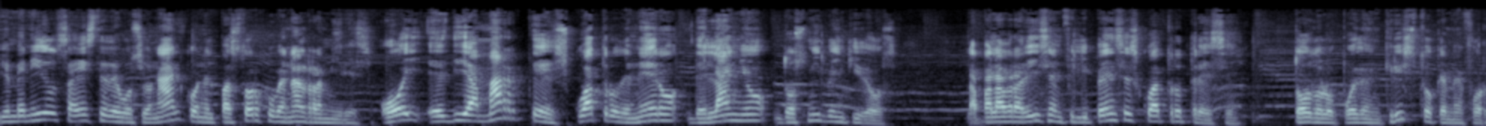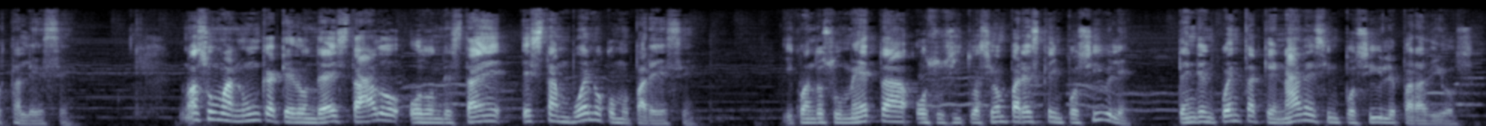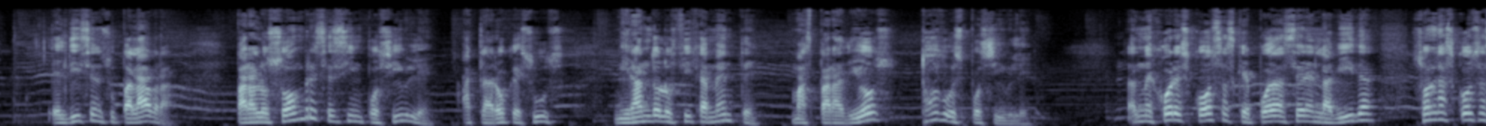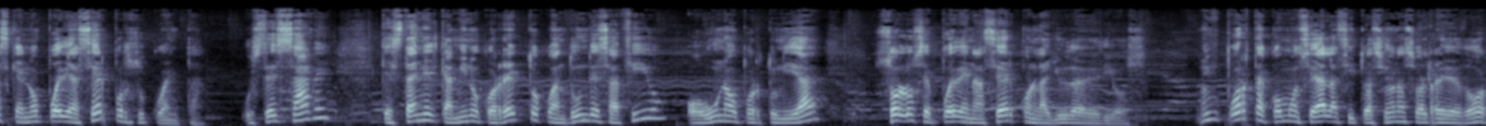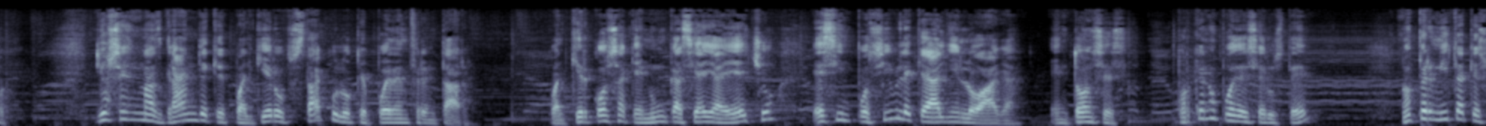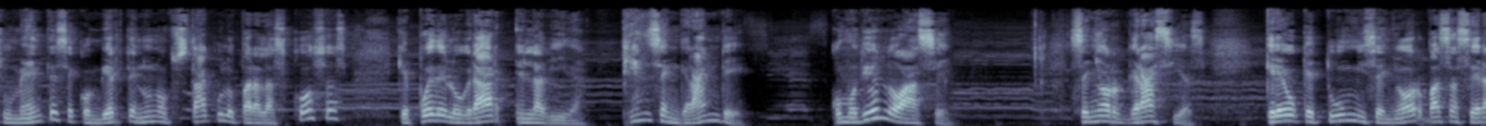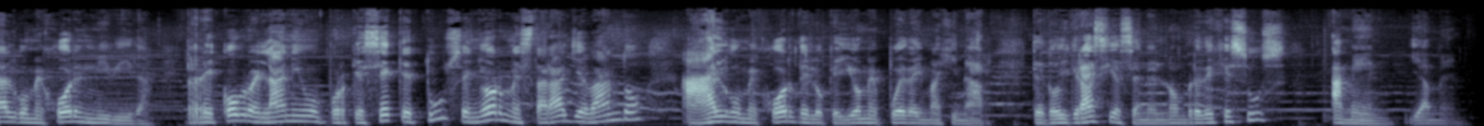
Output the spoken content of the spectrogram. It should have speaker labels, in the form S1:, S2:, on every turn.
S1: Bienvenidos a este devocional con el pastor Juvenal Ramírez. Hoy es día martes 4 de enero del año 2022. La palabra dice en Filipenses 4:13, todo lo puedo en Cristo que me fortalece. No asuma nunca que donde ha estado o donde está es tan bueno como parece. Y cuando su meta o su situación parezca imposible, tenga en cuenta que nada es imposible para Dios. Él dice en su palabra, para los hombres es imposible, aclaró Jesús mirándolos fijamente, mas para Dios todo es posible. Las mejores cosas que puede hacer en la vida son las cosas que no puede hacer por su cuenta. Usted sabe que está en el camino correcto cuando un desafío o una oportunidad solo se pueden hacer con la ayuda de Dios. No importa cómo sea la situación a su alrededor. Dios es más grande que cualquier obstáculo que pueda enfrentar. Cualquier cosa que nunca se haya hecho, es imposible que alguien lo haga. Entonces, ¿Por qué no puede ser usted? No permita que su mente se convierta en un obstáculo para las cosas que puede lograr en la vida. Piensa en grande, como Dios lo hace. Señor, gracias. Creo que tú, mi Señor, vas a hacer algo mejor en mi vida. Recobro el ánimo porque sé que tú, Señor, me estarás llevando a algo mejor de lo que yo me pueda imaginar. Te doy gracias en el nombre de Jesús. Amén y amén.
